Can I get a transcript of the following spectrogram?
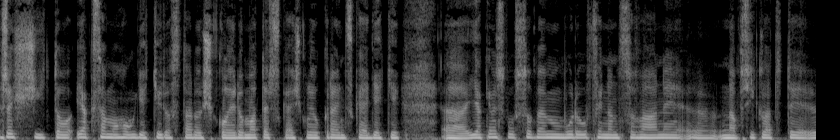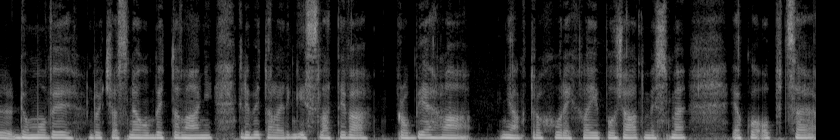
řeší to, jak se mohou děti dostat do školy, do mateřské školy, ukrajinské děti, eh, jakým způsobem budou financovány eh, například ty domovy dočasného ubytování, kdyby ta legislativa proběhla nějak trochu rychleji. Pořád my jsme jako obce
